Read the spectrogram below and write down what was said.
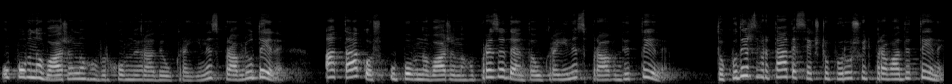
уповноваженого Верховної Ради України з прав людини, а також уповноваженого президента України з прав дитини. То куди ж звертатися, якщо порушують права дитини?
